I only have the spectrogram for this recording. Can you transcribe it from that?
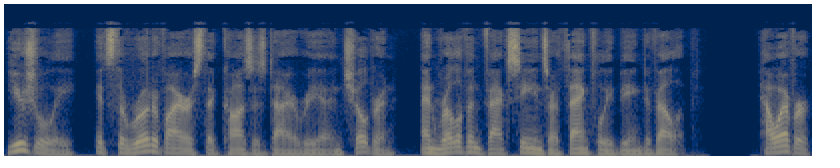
Usually, it's the rotavirus that causes diarrhea in children, and relevant vaccines are thankfully being developed. However,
